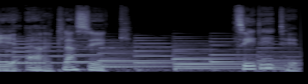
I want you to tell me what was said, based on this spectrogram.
BR Klassik CD-Tipp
